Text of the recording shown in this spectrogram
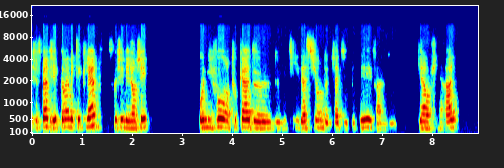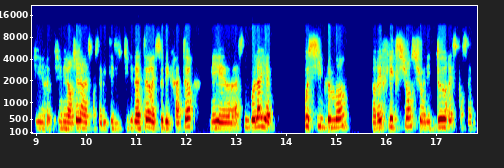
J'espère que j'ai quand même été claire, parce que j'ai mélangé au niveau, en tout cas, de, l'utilisation de ChatGPT, enfin, de l'IA en général, j'ai mélangé la responsabilité des utilisateurs et ceux des créateurs, mais euh, à ce niveau-là, il y a possiblement réflexion sur les deux responsabilités.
